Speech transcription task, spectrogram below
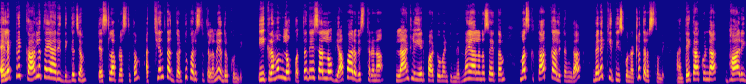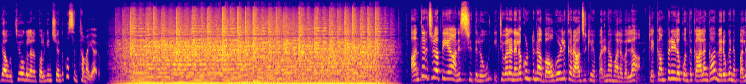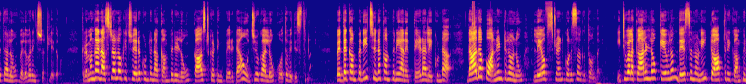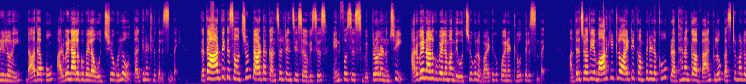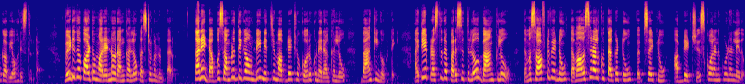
Electric కార్ల తయారీ దిగ్గజం టెస్లా ప్రస్తుతం అత్యంత గట్టు పరిస్థితులను ఎదుర్కొంది. ఈ క్రమంలో కొత్త దేశాల్లో వ్యాపార విస్తరణ ప్లాంట్లు ఏర్పాటు వంటి నిర్ణయాలను సైతం మస్క్ తాత్కాలికంగా వెనక్కి తీసుకున్నట్లు తెలుస్తుంది. అంతేకాకుండా భారీగా ఉద్యోగులను తొలగించేందుకు సిద్ధమయ్యారు. అంతర్జాతీయ అనిశ్చితిలో ఇటీవల నెలకొంటున్న భౌగోళిక రాజకీయ పరిణామాల వల్ల టెక్ కంపెనీలు కొంతకాలంగా మెరుగైన ఫలితాలు వెలువరించట్లేదు. క్రమంగా నష్టాల్లోకి చేరుకుంటున్న కంపెనీలు కాస్ట్ కటింగ్ పేరిట ఉద్యోగాల్లో కోత విధిస్తున్నాయి. పెద్ద కంపెనీ చిన్న కంపెనీ అనే తేడా లేకుండా దాదాపు అన్నింటిలోనూ లే ఆఫ్ ట్రెండ్ కొనసాగుతోంది. ఇటీవల కాలంలో కేవలం దేశంలోని టాప్ త్రీ కంపెనీల్లోని దాదాపు అరవై నాలుగు వేల ఉద్యోగులు తగ్గినట్లు తెలిసిందే. గత ఆర్థిక సంవత్సరం టాటా కన్సల్టెన్సీ సర్వీసెస్ ఇన్ఫోసిస్ విప్రోల నుంచి అరవై నాలుగు వేల మంది ఉద్యోగులు బయటకు పోయినట్లు తెలిసిందే. అంతర్జాతీయ మార్కెట్లో ఐటీ కంపెనీలకు ప్రధానంగా బ్యాంకులు కస్టమర్లుగా వ్యవహరిస్తుంటాయి. వీటితో పాటు మరెన్నో రంగాల్లో కస్టమర్లు ఉంటారు కానీ డబ్బు సమృద్ధిగా ఉండి నిత్యం అప్డేట్లు కోరుకునే రంగంలో బ్యాంకింగ్ ఒకటి. అయితే ప్రస్తుత పరిస్థితుల్లో బ్యాంకులు తమ సాఫ్ట్వేర్ను తమ అవసరాలకు తగ్గట్టు వెబ్సైట్ను అప్డేట్ చేసుకోవాలనుకోవడం లేదు.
